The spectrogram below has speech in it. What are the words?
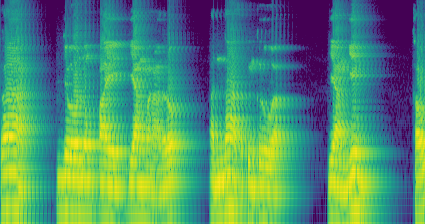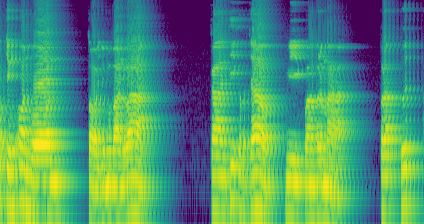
ฆ่า โยนลงไปยังมหานรก อันน่าสะพึงกลัว อย่างยิ่ง เขาจึงอ้อนวอนต่อยมบาลว่า การที่ข้าพเจ้ามีความประมาทประพฤติอ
